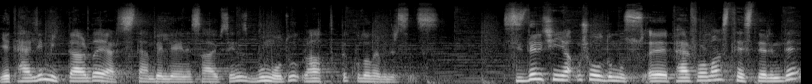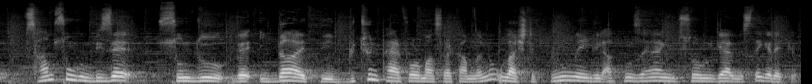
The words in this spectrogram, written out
Yeterli miktarda eğer sistem belleğine sahipseniz bu modu rahatlıkla kullanabilirsiniz. Sizler için yapmış olduğumuz e, performans testlerinde Samsung'un bize sunduğu ve iddia ettiği bütün performans rakamlarına ulaştık. Bununla ilgili aklınıza herhangi bir sorun gelmesine gerek yok.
